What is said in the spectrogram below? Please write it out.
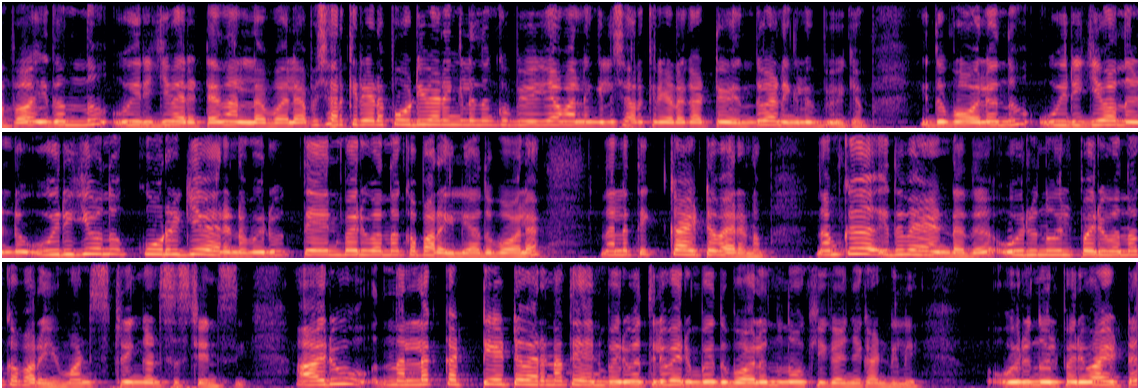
അപ്പോൾ ഇതൊന്ന് ഉരുകി വരട്ടെ നല്ലപോലെ. അപ്പോൾ ശർക്കരയുടെ പൊടി വേണമെങ്കിൽ നിങ്ങൾക്ക് ഉപയോഗിക്കാം. അല്ലെങ്കിൽ ശർക്കരയുടെ കട്ട് എന്ത് വേണമെങ്കിലും ഉപയോഗിക്കാം. ഇതുപോലെ ഒന്ന് ഉരുകി വന്നിട്ടുണ്ട്. ഉരുകി ഒന്ന് കുറുകി വരണം. ഒരു തേൻ പരുവെന്നൊക്കെ പറയില്ലേ? അതുപോലെ നല്ല തിക്കായിട്ട് വരണം. നമുക്ക് ഇത് വേണ്ടത് ഒരു നൂൽ പരുവെന്നൊക്കെ പറയും. വൺ സ്ട്രിങ് കൺസിസ്റ്റൻസി ആ ഒരു നല്ല കട്ടിയായിട്ട് വരണ തേൻ പരുവത്തിൽ വരുമ്പോൾ ഇതുപോലെ ഒന്ന് നോക്കിക്കഴിഞ്ഞാൽ കണ്ടില്ലേ? ഒരു നൂൽപ്പരുവായിട്ട്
